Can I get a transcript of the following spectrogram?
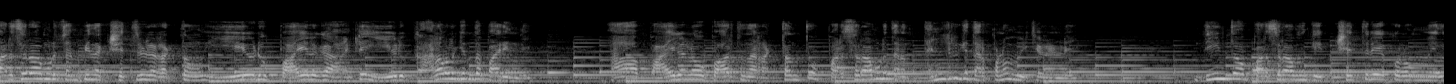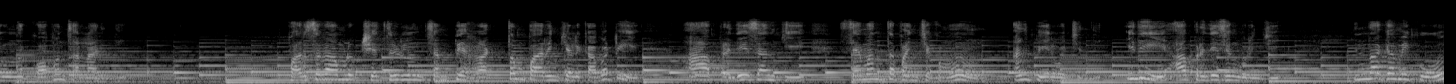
పరశురాముడు చంపిన క్షత్రియుల రక్తం ఏడు పాయలుగా అంటే ఏడు కాలవల కింద పారింది. ఆ పాయలలో పారుతున్న రక్తంతో పరశురాముడు తన తండ్రికి తర్పణం విడిచాడండి. దీంతో పరశురాముడికి క్షత్రియ కులం మీద ఉన్న కోపం చల్లారింది. పరశురాముడు క్షత్రియులను చంపి రక్తం పారించాడు కాబట్టి ఆ ప్రదేశానికి శమంత పంచకము అని పేరు వచ్చింది. ఇది ఆ ప్రదేశం గురించి. ఇందాక మీకు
